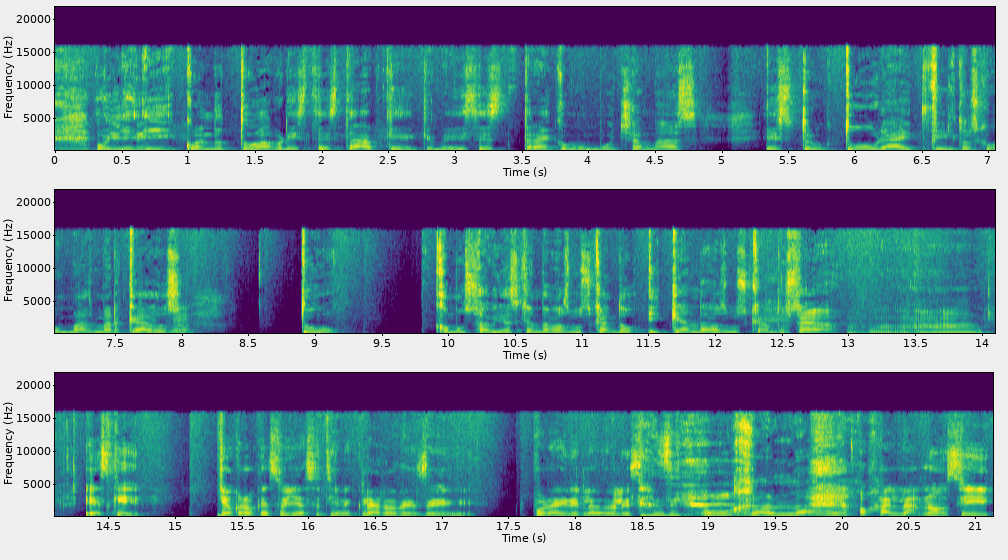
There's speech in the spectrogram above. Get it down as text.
Oye, sí. y cuando tú abriste esta app que, que me dices trae como mucha más estructura y filtros como más marcados, tú, ¿cómo sabías que andabas buscando y qué andabas buscando? O sea, mm, Es que yo creo que eso ya se tiene claro desde por ahí de la adolescencia. ojalá. Ojalá, no, sí.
